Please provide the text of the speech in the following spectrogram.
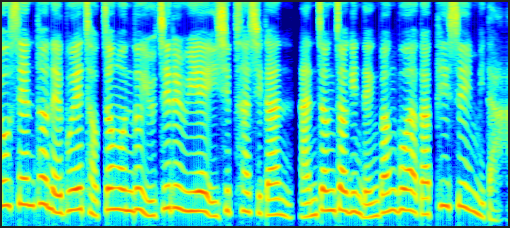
또 센터 내부의 적정 온도 유지를 위해 24시간 안정적인 냉방부하가 필수입니다.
